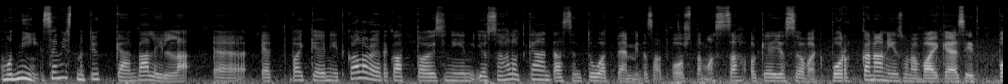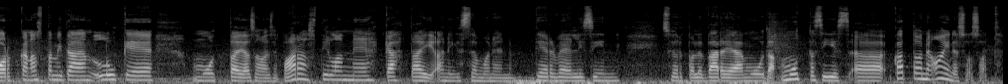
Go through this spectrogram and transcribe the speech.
mutta niin, se mistä mä tykkään välillä, että vaikka ei niitä kaloreita kattoisi, niin jos sä haluat kääntää sen tuotteen, mitä sä oot ostamassa, okei, okay, jos se on vaikka porkkana, niin sun on vaikea siitä porkkanasta mitään lukee, mutta ja se on se paras tilanne ehkä, tai ainakin semmoinen terveellisin, syödä paljon värejä ja muuta, mutta siis äh, katsoo ne ainesosat,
